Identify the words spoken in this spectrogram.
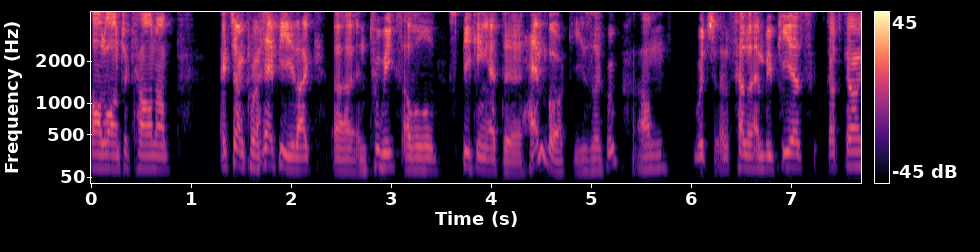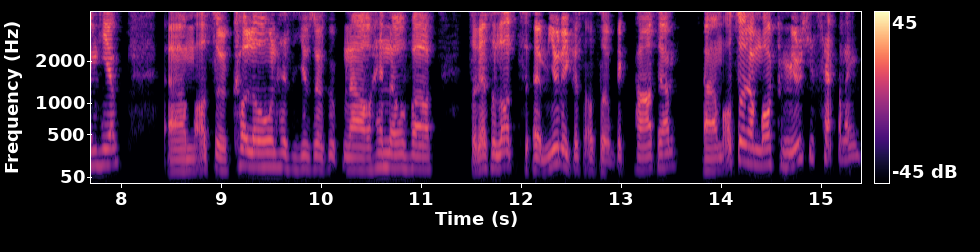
All around the corner. Actually, I'm quite happy. Like uh, in two weeks, I will speaking at the Hamburg user group, um, which a fellow MVP has got going here. Um, also, Cologne has a user group now. Hanover. So there's a lot. Uh, Munich is also a big part there. Um, also, there are more communities happening.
